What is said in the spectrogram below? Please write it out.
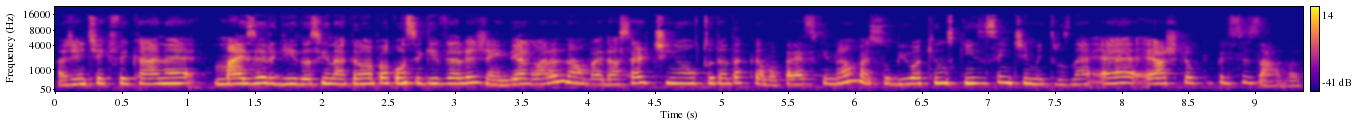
A gente tinha que ficar, né, mais erguido assim na cama para conseguir ver a legenda. E agora não, vai dar certinho a altura da cama. Parece que não, mas subiu aqui uns 15 centímetros, né? É, acho que é o que precisava.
